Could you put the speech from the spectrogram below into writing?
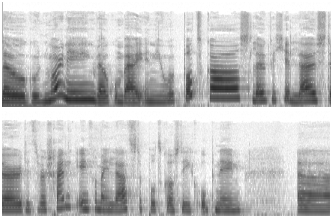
Hallo, good morning. Welkom bij een nieuwe podcast. Leuk dat je luistert. Dit is waarschijnlijk een van mijn laatste podcasts die ik opneem uh,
